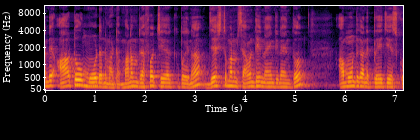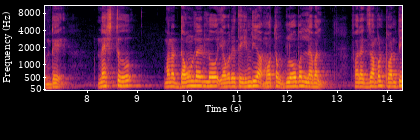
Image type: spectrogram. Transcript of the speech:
అంటే ఆటో మోడ్ అనమాట మనం రెఫర్ చేయకపోయినా జస్ట్ మనం సెవెంటీన్ నైంటీ నైన్తో అమౌంట్ కానీ పే చేసుకుంటే నెక్స్ట్ మన డౌన్లైన్లో ఎవరైతే ఇండియా మొత్తం global level for example twenty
